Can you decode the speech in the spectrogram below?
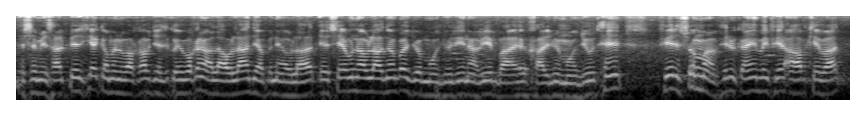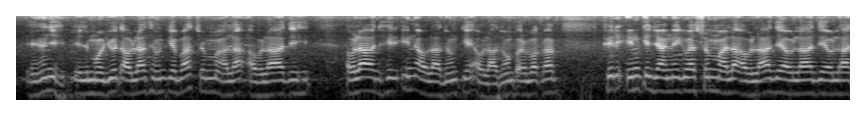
جیسے مثال پیش کیا کمن وقف جیسے کوئی وقت اللہ اولاد یا اپنے اولاد، ایسے ان اولادوں پر جو موجودین ابھی باہر خارج میں موجود ہیں، پھر سما پھر کہیں بھائی پھر آپ کے بعد ہاں جی یہ جو موجود اولاد ہیں ان کے بعد سما اعلیٰ اولاد ہی اولاد، پھر ان اولادوں کے اولادوں پر وقف پھر ان کے جانے کے بعد سم اعلیٰ اولاد اولاد اولاد،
